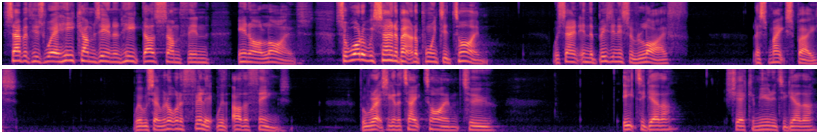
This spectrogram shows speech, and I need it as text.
Sabbath is where He comes in and He does something in our lives. So, what are we saying about an appointed time? We're saying in the busyness of life, let's make space where we're saying we're not going to fill it with other things, but we're actually going to take time to eat together, share communion together,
